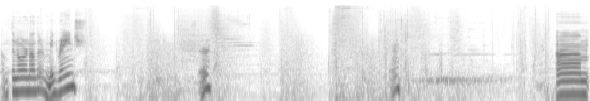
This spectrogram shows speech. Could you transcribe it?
Something or another? Mid-range? Sure. Okay. Um,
